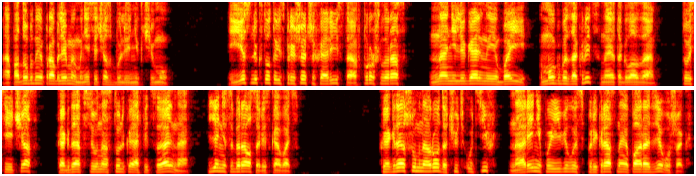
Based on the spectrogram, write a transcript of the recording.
А подобные проблемы мне сейчас были ни к чему. Если кто-то из пришедших Ариста в прошлый раз на нелегальные бои мог бы закрыть на это глаза, то сейчас, когда все настолько официально, я не собирался рисковать. Когда шум народа чуть утих, на арене появилась прекрасная пара девушек.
